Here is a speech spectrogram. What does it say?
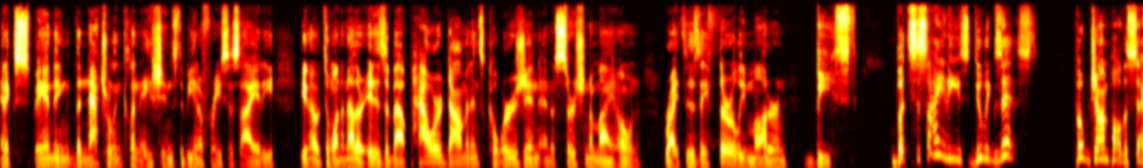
and expanding the natural inclinations to be in a free society you know to one another. It is about power dominance coercion and assertion of my own rights. It is a thoroughly modern beast. But societies do exist. Pope john paul ii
